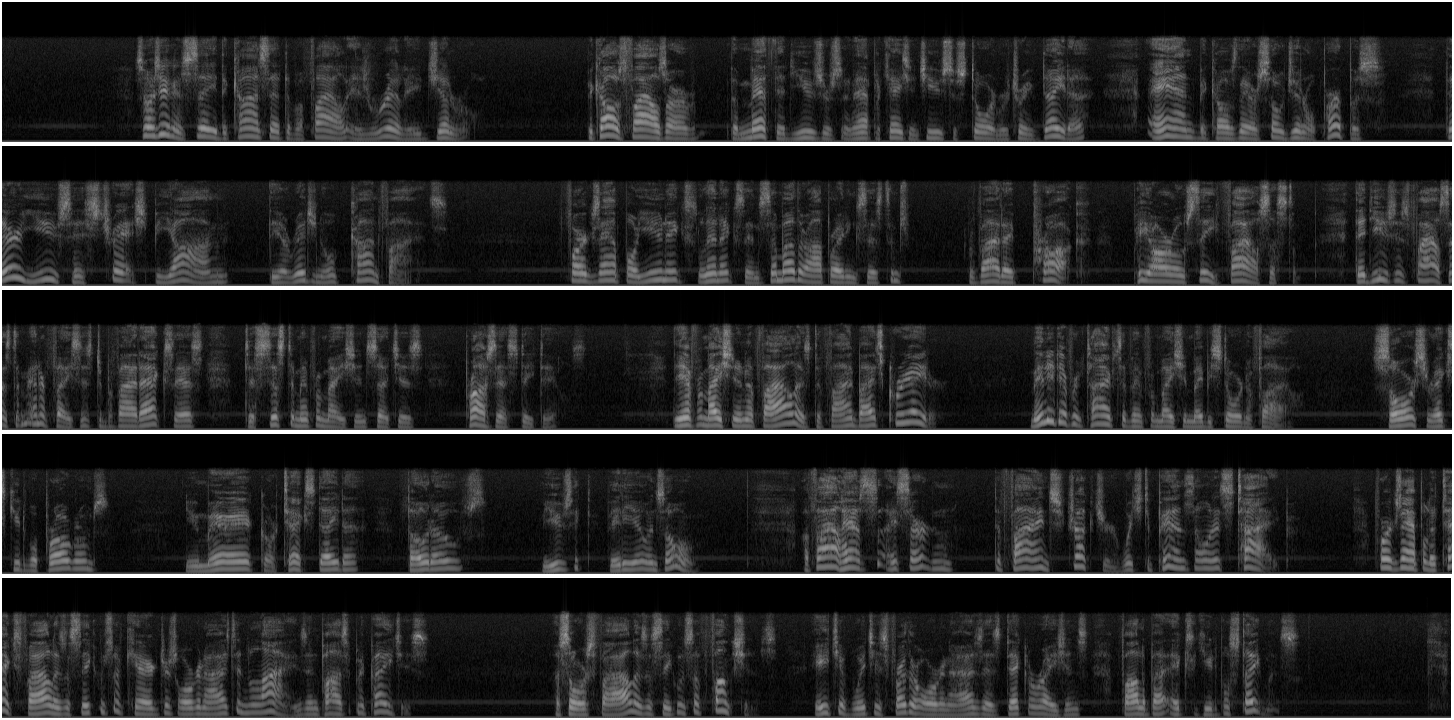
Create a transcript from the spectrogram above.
So as you can see, the concept of a file is really general. Because files are the method users and applications use to store and retrieve data, and because they are so general purpose, their use has stretched beyond the original confines. For example, Unix, Linux, and some other operating systems provide a PROC, P-R-O-C, file system that uses file system interfaces to provide access to system information such as process details. The information in a file is defined by its creator. Many different types of information may be stored in a file. Source or executable programs, numeric or text data, photos, music, video, and so on. A file has a certain defined structure which depends on its type. For example, a text file is a sequence of characters organized in lines and possibly pages. A source file is a sequence of functions, each of which is further organized as declarations followed by executable statements.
